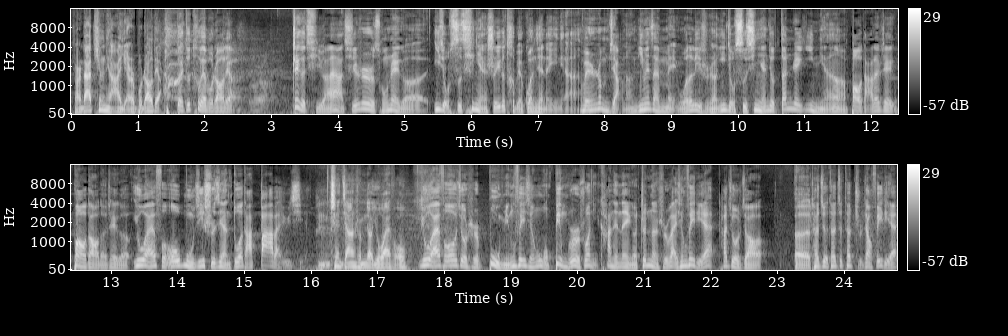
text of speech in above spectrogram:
反正大家听听啊，也是不着调。对，就特别不着调。这个起源啊，其实是从这个一九四七年是一个特别关键的一年。为什么这么讲呢？因为在美国的历史上，一九四七年就单这一年啊，报答的这个报道的这个 UFO 目击事件多达八百余起。嗯，先讲讲什么叫 UFO。UFO 就是不明飞行物，并不是说你看见那个真的是外星飞碟，它就叫。呃，它就它就它只叫飞碟，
